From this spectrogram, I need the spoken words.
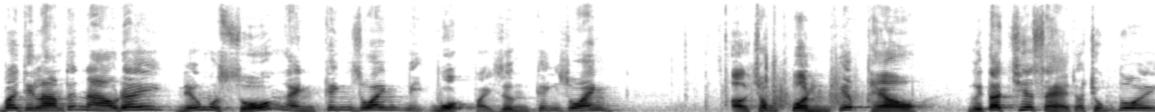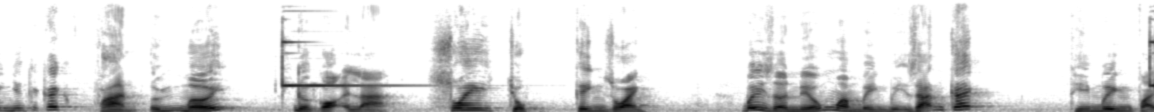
vậy thì làm thế nào đây? Nếu một số ngành kinh doanh bị buộc phải dừng kinh doanh, ở trong tuần tiếp theo, người ta chia sẻ cho chúng tôi những cái cách phản ứng mới được gọi là xoay trục kinh doanh. Bây giờ nếu mà mình bị giãn cách, thì mình phải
